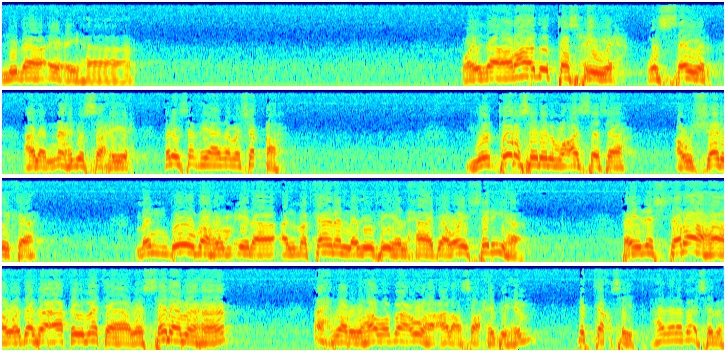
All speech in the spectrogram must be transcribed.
لبائعها. وإذا أرادوا التصحيح والسير على النهج الصحيح فليس في هذا مشقة. ترسل المؤسسة أو الشركة مندوبهم إلى المكان الذي فيه الحاجة ويشتريها. فإذا اشتراها ودفع قيمتها واستلمها أحضروها وباعوها على صاحبهم بالتقسيط. هذا لا بأس به.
